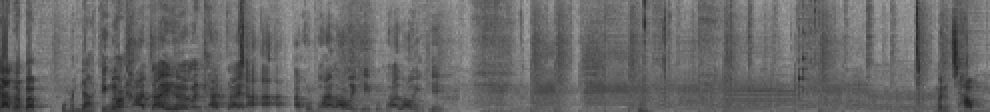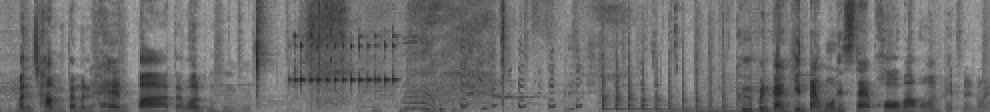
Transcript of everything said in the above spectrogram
กัดอะแบบผมมันยากจริงมันว่ะ คาใจใช่ไหมมันคาใจ อะอะอะอะคุณพระลองอีกที คุณพระลองอีกที มันฉ่ำมันฉ่ำแต่มันแห้งปลาแต่ว่าอื้อหือคือเป็นการกินแตงโมที่แสบคอมากเพราะมันเผ็ดหน่อย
